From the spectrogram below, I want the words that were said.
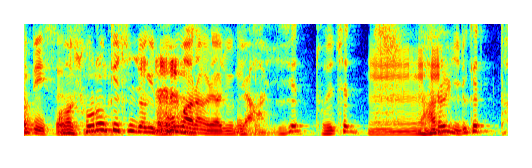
저도 있어요. 아, 소름 끼친 적이 너무 많아 그래가지고 야 이게 도대체 음. 나를 이렇게 다.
